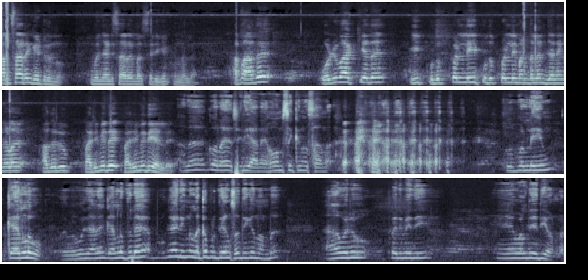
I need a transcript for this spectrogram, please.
സംസാരം കേട്ടിരുന്നു. ഉമ്മൻചാണ്ടി സാറ് മത്സരിക്കും എന്നല്ല. അപ്പൊ അത് ഒഴിവാക്കിയത് ഈ പുതുപ്പള്ളി പുതുപ്പള്ളി മണ്ഡലം ജനങ്ങൾ അതൊരു പരിമിതി പരിമിതിയല്ലേ? അത് കുറെ ശരിയാണ്. ഹോം സിക്നസ് ആണ് പുതുപ്പള്ളിയും കേരളവും. ഞാൻ കേരളത്തിലെ കാര്യങ്ങളിലൊക്കെ പ്രത്യേകം ശ്രദ്ധിക്കുന്നുണ്ട്. ആ ഒരു പരിമിതി വളരെയധികം ഉണ്ട്.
